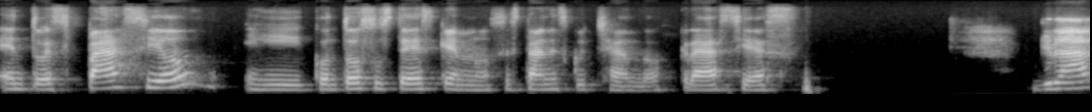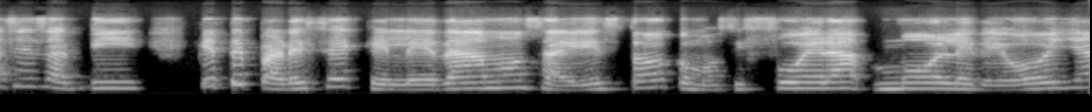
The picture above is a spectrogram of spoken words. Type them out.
en tu espacio y con todos ustedes que nos están escuchando. Gracias. Gracias a ti. ¿Qué te parece que le damos a esto como si fuera mole de olla?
